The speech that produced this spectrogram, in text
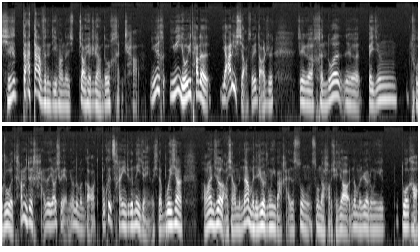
其实大大部分的地方的教学质量都很差了，因为因为由于它的压力小，所以导致这个很多呃北京土著他们对孩子要求也没有那么高，不会参与这个内卷游戏，他不会像黄湾区的老乡们那么的热衷于把孩子送送到好学校，那么热衷于多考，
